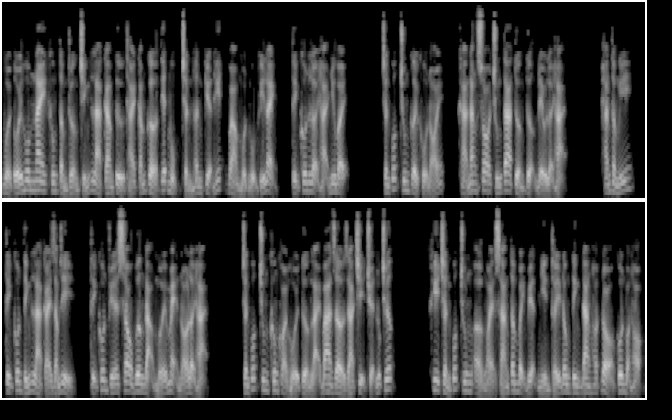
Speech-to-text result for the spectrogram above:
buổi tối hôm nay không tầm thường chính là cam tử thái cắm cờ tiết mục trần hân kiện hít vào một ngụm khí lạnh tịnh khôn lợi hại như vậy. Trần quốc trung cười khổ nói, khả năng so chúng ta tưởng tượng đều lợi hại. Hắn thầm nghĩ tịnh khôn tính là cái dám gì tịnh khôn phía sau vương đạo mới mẹ nó lợi hại. Trần quốc trung không khỏi hồi tưởng lại ba giờ giá trị chuyện lúc trước khi trần quốc trung ở ngoài sáng tâm bệnh viện nhìn thấy đông tinh đang hót đỏ côn bọn họ,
